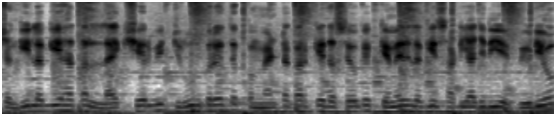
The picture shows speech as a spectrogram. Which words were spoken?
ਚੰਗੀ ਲੱਗੀ ਹੈ ਤਾਂ ਲਾਈਕ ਸ਼ੇਅਰ ਵੀ ਜਰੂਰ ਕਰਿਓ ਤੇ ਕਮੈਂਟ ਕਰਕੇ ਦੱਸਿਓ ਕਿ ਕਿਵੇਂ ਦੀ ਲੱਗੀ ਸਾਡੀ ਅੱਜ ਦੀ ਇਹ ਵੀਡੀਓ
